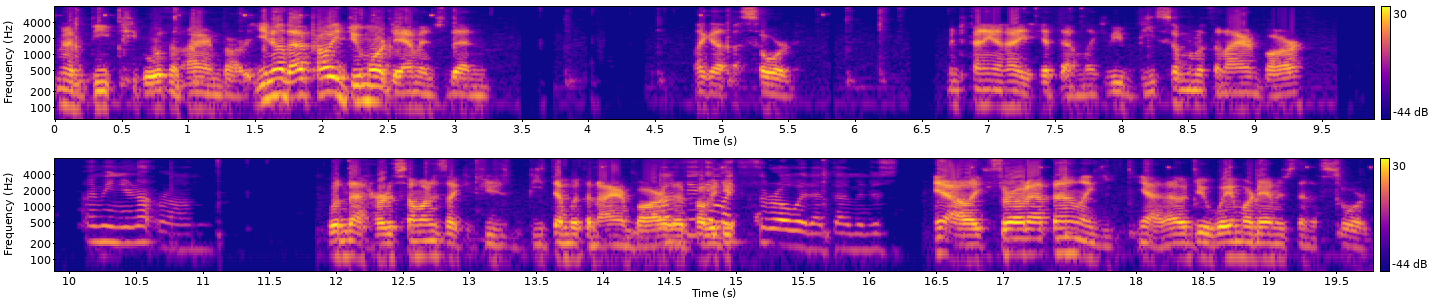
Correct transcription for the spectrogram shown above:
I'm gonna beat people with an iron bar. You know that'd probably do more damage than like a, a sword. I mean, depending on how you hit them. Like if you beat someone with an iron bar, I mean, you're not wrong. wouldn't that hurt someone? Is like if you just beat them with an iron bar, that'd probably can do like throw it at them and just Yeah, like throw it at them. Like yeah, that would do way more damage than a sword.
